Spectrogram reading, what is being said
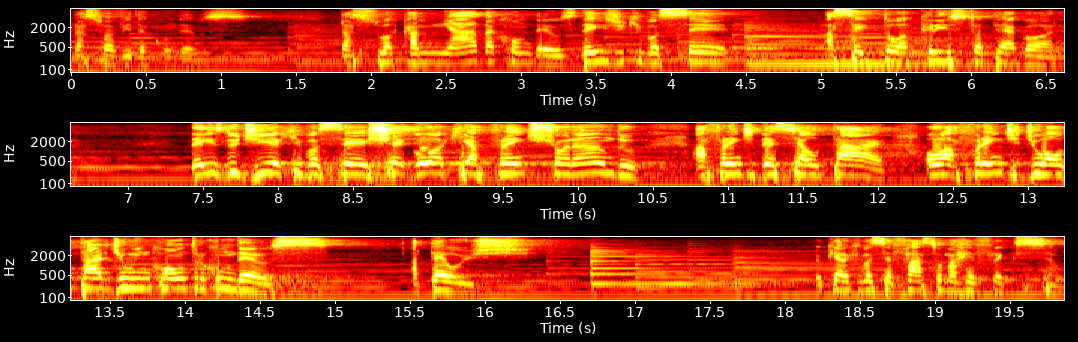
da sua vida com Deus, da sua caminhada com Deus, desde que você aceitou a Cristo até agora, desde o dia que você chegou aqui à frente chorando, à frente desse altar, ou à frente de um altar de um encontro com Deus, até hoje quero que você faça uma reflexão.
